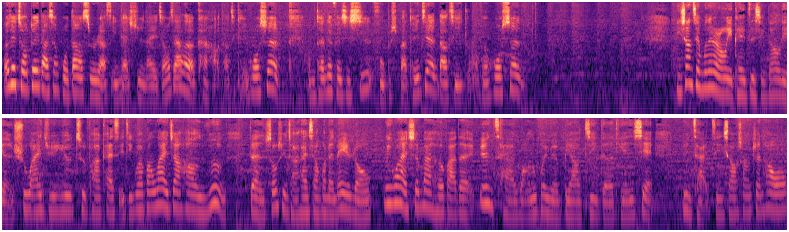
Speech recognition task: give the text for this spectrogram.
而且球队打线活荡 s u r i a s 应该是难以交加了，看好道奇可以获胜。我们团队分析师福布斯把推荐道奇主让分获胜。以上节目内容也可以自行到脸书、IG、YouTube、Podcast 以及官方 LINE 账号 Zoom 等搜寻查看相关的内容。另外，申办合法的运彩网络会员，不要记得填写运彩经销商证号哦。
